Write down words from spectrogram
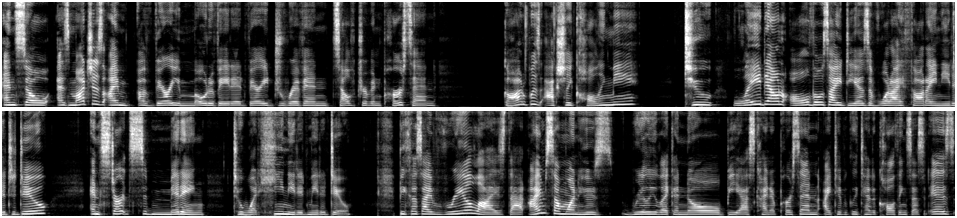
And so, as much as I'm a very motivated, very driven, self driven person, God was actually calling me to lay down all those ideas of what I thought I needed to do and start submitting to what He needed me to do because I've realized that I'm someone who's really like a no BS kind of person. I typically tend to call things as it is.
